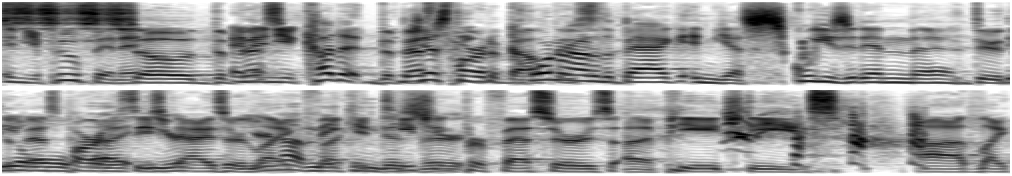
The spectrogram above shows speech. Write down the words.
and you poop in it. So the and best- then you cut it the best part about just part the about corner this- out of the bag and you squeeze it in the Dude, the, the, best old- part uh, is these guys are like not fucking making teaching professors, uh, PhDs, uh, like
